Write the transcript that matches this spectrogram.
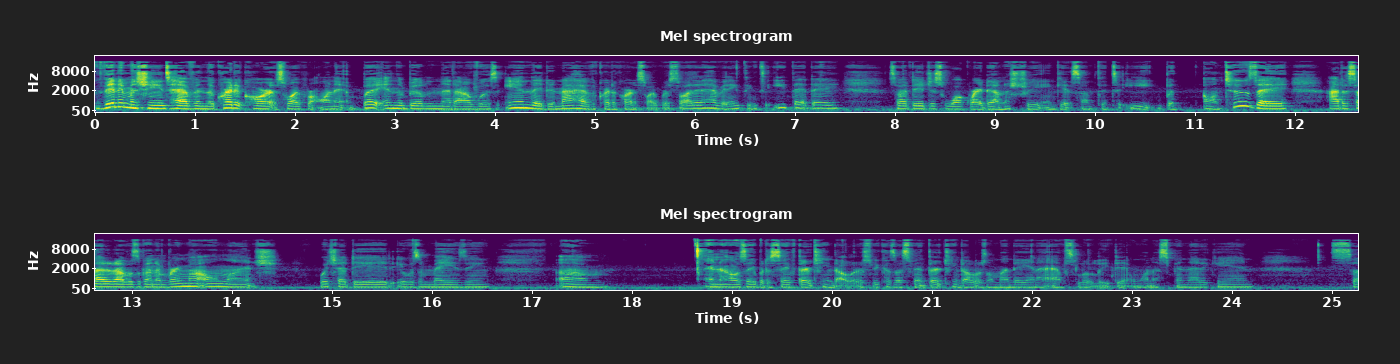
vending machines having the credit card swiper on it but in the building that I was in they did not have the credit card swiper so I didn't have anything to eat that day so I did just walk right down the street and get something to eat. But on Tuesday, I decided I was going to bring my own lunch, which I did. It was amazing. Um, and I was able to save $13 because I spent $13 on Monday and I absolutely didn't want to spend that again. So,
